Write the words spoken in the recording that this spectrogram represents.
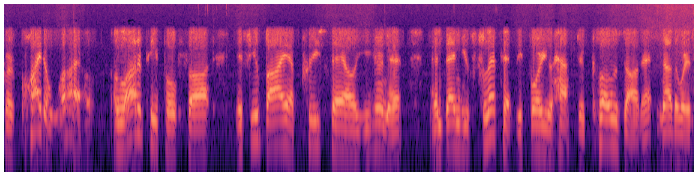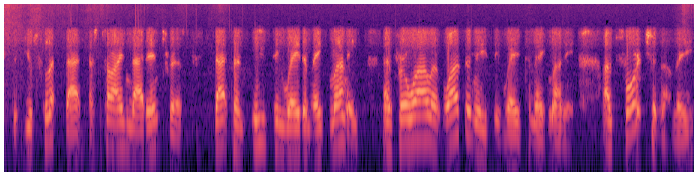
for quite a while, a lot of people thought if you buy a pre-sale unit and then you flip it before you have to close on it. In other words, you flip that, assign that interest. That's an easy way to make money. And for a while, it was an easy way to make money. Unfortunately,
